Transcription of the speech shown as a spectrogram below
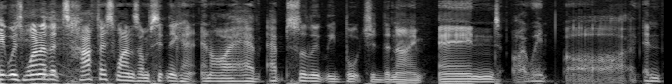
it was one of the toughest ones. I'm sitting there going, and I have absolutely butchered the name, and I went oh, and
